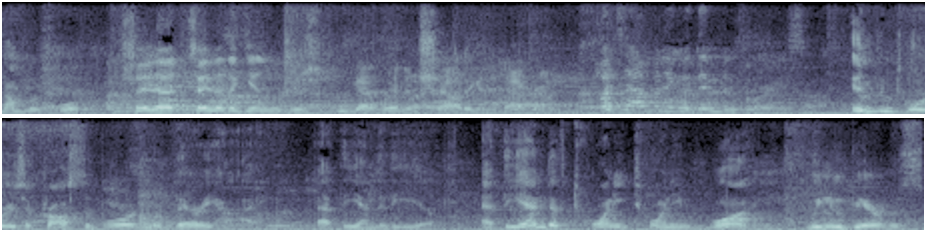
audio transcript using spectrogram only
numbers forward. Say that say that again. There's we got women shouting in the background. What's happening with inventories? Inventories across the board were very high at the end of the year. At the end of 2021, we knew beer was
